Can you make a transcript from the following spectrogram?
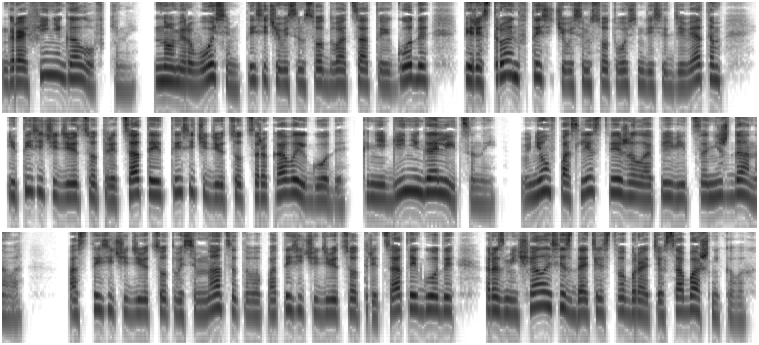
графини Головкиной. Номер 8, 1820-е годы, перестроен в 1889 и 1930-1940-е годы, княгини Голицыной. В нем впоследствии жила певица Нежданова, а с 1918 по 1930 годы размещалось издательство братьев Собашниковых.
